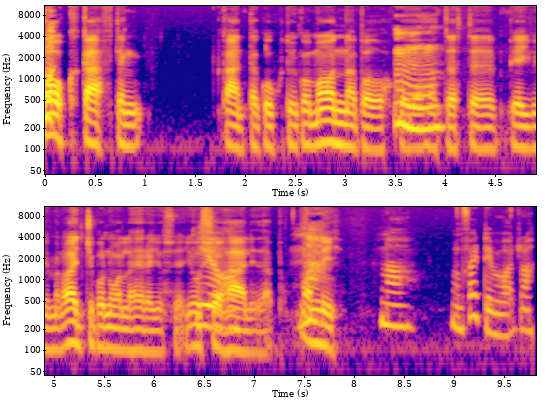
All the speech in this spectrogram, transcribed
tsoukkäften kääntää kuhtui, kun mä onna polku. Mm. Ja päivimällä aitsi på nuolle herra, jos, jos on hääli täpä. Mä oon niin. No, mun färtin varra.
